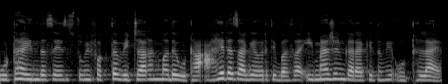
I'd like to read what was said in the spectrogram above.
उठा इन द सेन्स तुम्ही फक्त विचारांमध्ये उठा. आहे त्या जागेवरती बसा. इमॅजिन करा की तुम्ही उठलाय.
